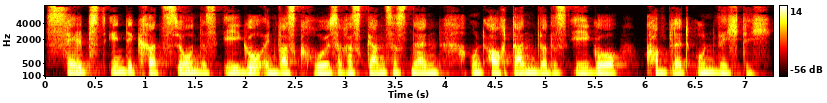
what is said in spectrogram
Selbstintegration des Ego in was Größeres Ganzes nennen und auch dann wird das Ego komplett unwichtig.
